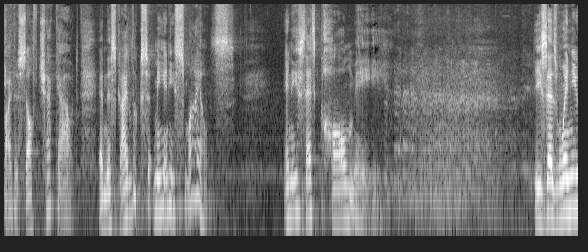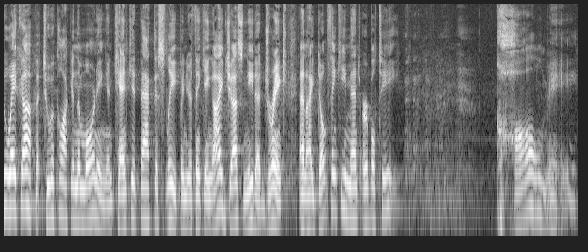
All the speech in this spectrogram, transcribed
by the self checkout. And this guy looks at me and he smiles. And he says, Call me. he says, When you wake up at two o'clock in the morning and can't get back to sleep, and you're thinking, I just need a drink, and I don't think he meant herbal tea. Call me.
